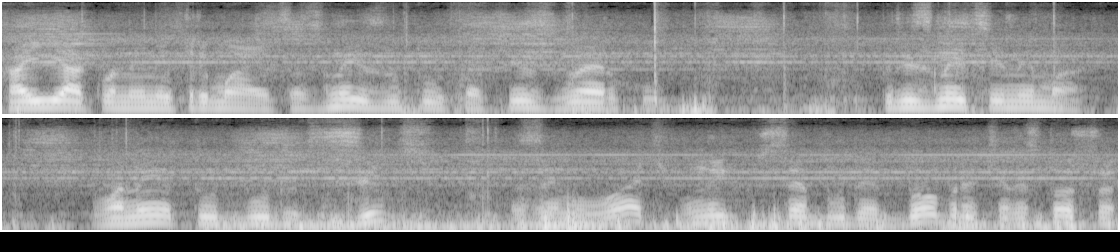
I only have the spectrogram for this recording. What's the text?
Хай як вони не тримаються, знизу тут чи зверху. Різниці нема. Вони тут будуть жити, зимувати, у них все буде добре через те, що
